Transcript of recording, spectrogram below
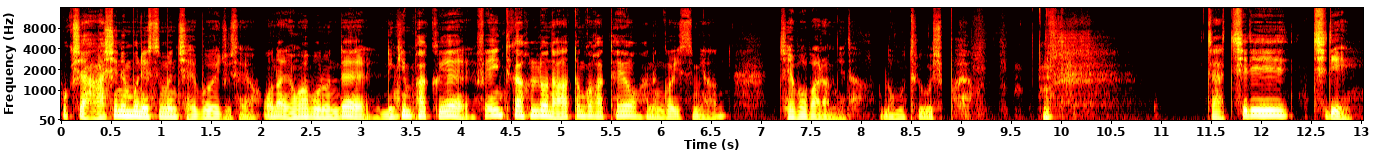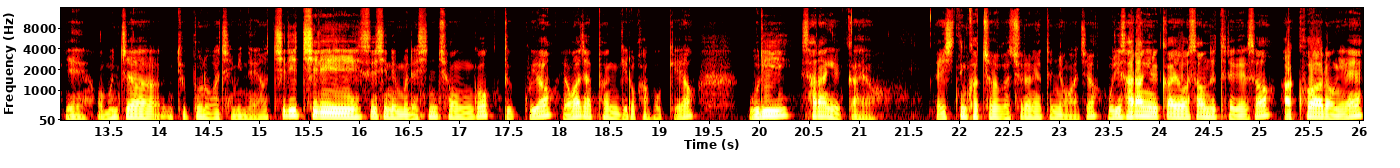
혹시 아시는 분 있으면 제보해 주세요. 어, 나 영화 보는데 Linkin Park의 Faint가 흘러나왔던 것 같아요. 하는 거 있으면 제보 바랍니다. 너무 틀고 싶어요. 자, 7272. 예, 어, 문자 뒷번호가 재밌네요. 7272 쓰시는 분의 신청곡 듣고요. 영화 자판기로 가볼게요. 우리 사랑일까요? 애쉬튼 커처가 출연했던 영화죠. 우리 사랑일까요? 사운드 트랙에서 Aqualung의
